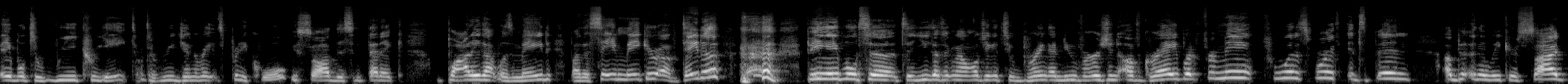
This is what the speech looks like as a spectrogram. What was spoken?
able to recreate or to regenerate is pretty cool. We saw the synthetic body that was made by the same maker of Data, being able to, to use that technology to bring a new version of Gray. But for me, for what it's worth, it's been a bit on the weaker side.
